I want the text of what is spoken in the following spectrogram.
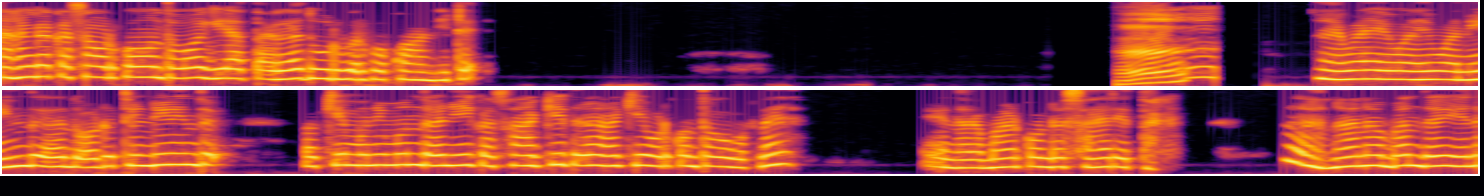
ಹಂಗ ಕಸ ಹೊಡ್ಕೊಂತ ಹೋಗಿ ಅತ್ತಾಗ ದೂರ ಬರ್ಬೇಕು ಅಂದಿಟ್ಟೆ ಇವ ಇವ ಇವ ನಿಂದ ದೊಡ್ಡ ತಿಂಡಿ ನಿಂದ ಅಕ್ಕಿ ಮುನಿ ಮುಂದೆ ನೀ ಕಸ ಹಾಕಿದ್ರೆ ಹಾಕಿ ಹೊಡ್ಕೊಂತ ಹೋಗ್ಬೇಕನೆ ಏನಾರ ಮಾಡ್ಕೊಂಡು ಸಾರಿತ್ತ ನಾನು ಬಂದು, ಏನ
